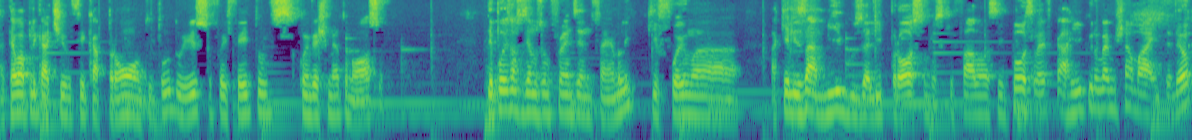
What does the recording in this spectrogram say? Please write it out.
até o aplicativo ficar pronto, tudo isso foi feito com investimento nosso. Depois nós fizemos um Friends and Family, que foi uma aqueles amigos ali próximos que falam assim, pô, você vai ficar rico e não vai me chamar, entendeu?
